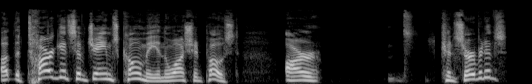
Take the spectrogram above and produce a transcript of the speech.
uh, the targets of James Comey in the Washington Post are conservatives,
